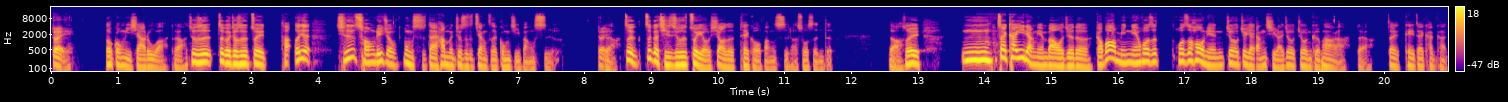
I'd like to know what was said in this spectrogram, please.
对，都攻你下路啊，对啊，就是这个就是最他，而且其实从 Legion of Boom 时代，他们就是这样子的攻击方式了，对，对啊，这这个其实就是最有效的 tackle 方式了，说真的，对吧、啊？所以，嗯，再看一两年吧，我觉得搞不好明年或是或是后年就就养起来就就很可怕了，对啊，再可以再看看。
